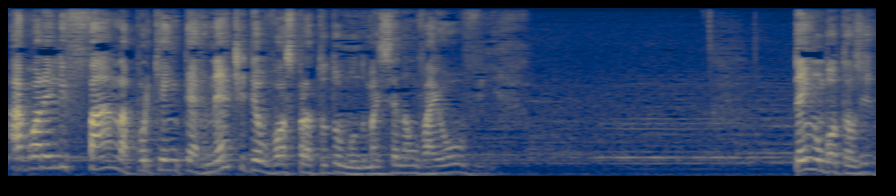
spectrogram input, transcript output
Agora ele fala, porque a internet deu voz para todo mundo, mas você não vai ouvir tem um botãozinho,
